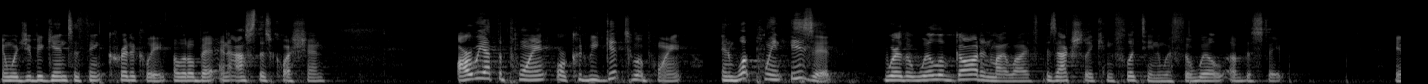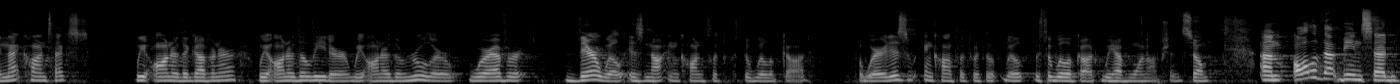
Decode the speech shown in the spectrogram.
and would you begin to think critically a little bit and ask this question are we at the point, or could we get to a point, and what point is it where the will of God in my life is actually conflicting with the will of the state? In that context, we honor the governor, we honor the leader, we honor the ruler wherever their will is not in conflict with the will of God. But where it is in conflict with the will, with the will of God, we have one option. So, um, all of that being said,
